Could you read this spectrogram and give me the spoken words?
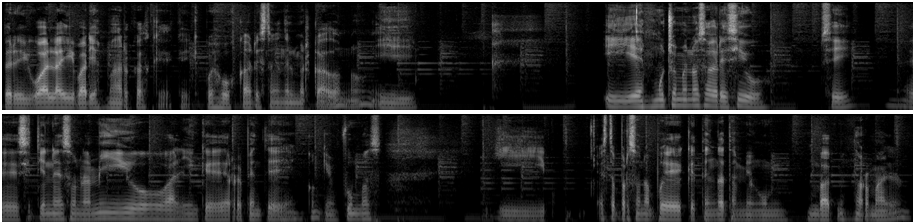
pero igual hay varias marcas que, puedes buscar, están en el mercado, ¿no? Y, y es mucho menos agresivo, ¿sí? Eh, si tienes un amigo alguien que de repente con quien fumas y esta persona puede que tenga también un, un normal.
